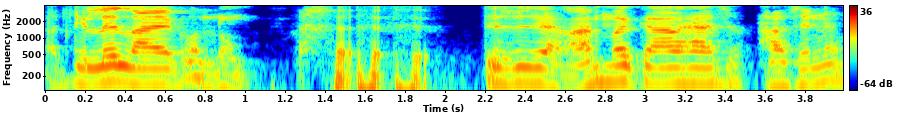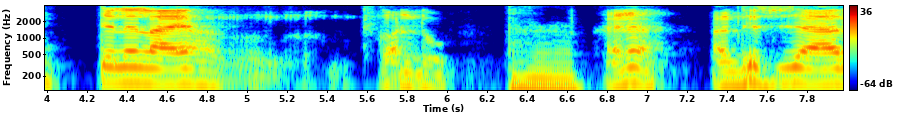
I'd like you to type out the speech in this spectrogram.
अब त्यसलाई लायो कन्डोम त्यसपछि कहाँ राखेको छ थाहा छैन। त्यसलाई लायो अँ, होइन? अनि त्यसपछि आएर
